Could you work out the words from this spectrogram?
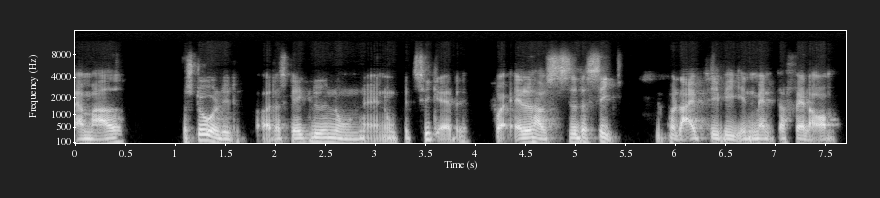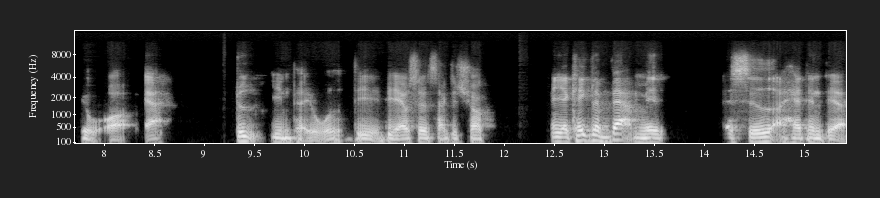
er meget forståeligt, og der skal ikke lyde nogen, øh, nogen kritik af det, for alle har jo siddet og set på live-tv en mand, der falder om jo, og er død i en periode. Det, det er jo selv sagt et chok. Men jeg kan ikke lade være med at sidde og have den der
